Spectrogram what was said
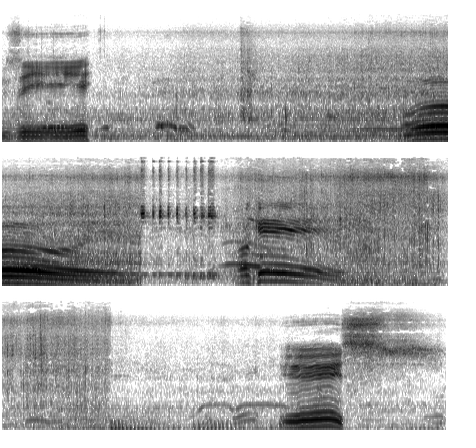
Uzi. Woi. Oke. Yes.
